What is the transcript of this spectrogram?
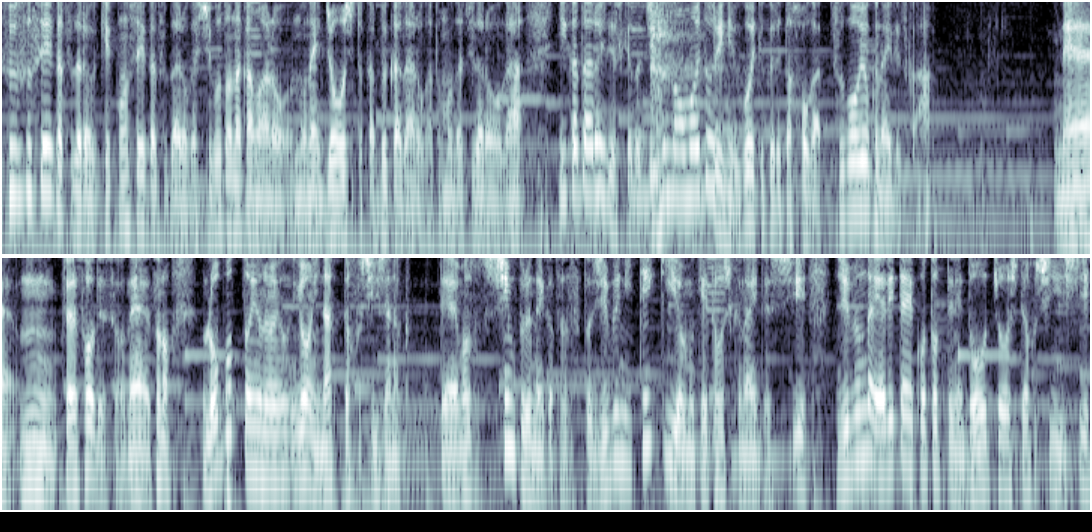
夫婦生活だろうが結婚生活だろうが仕事仲間のね、上司とか部下だろうが友達だろうが、言い方悪いですけど、自分の思い通りに動いてくれた方が都合良くないですか？ねうん、それそうですよね。その、ロボットのようになってほしいじゃなく、て、まあ、シンプルな言い方すると自分に敵意を向けてほしくないですし、自分がやりたいことってね、同調してほしいし、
